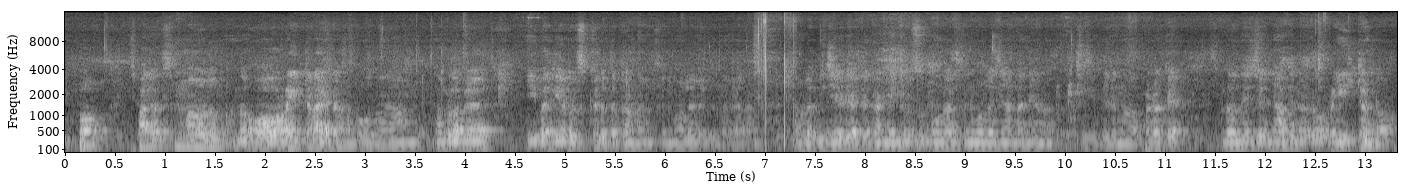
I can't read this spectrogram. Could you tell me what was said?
ഇപ്പോൾ പല സിനിമകളും അത് ഓവർ റേറ്റഡ് ആയിട്ടാണ് പോകുന്നത്. നമ്മളൊക്കെ ഈ വലിയ റിസ്ക് എടുത്തിട്ടാണ് സിനിമകൾ എടുക്കുന്നത്. കാരണം വിജയുടെയൊക്കെ കണ്ടിന്യൂസ് മൂന്നാൽ സിനിമകൾ ഞാൻ തന്നെയാണ് ചെയ്തിരുന്നത്. അപ്പോഴൊക്കെ എന്താണെന്ന് വെച്ച് കഴിഞ്ഞാൽ അതിനൊരു റേറ്റ് ഉണ്ടാവും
